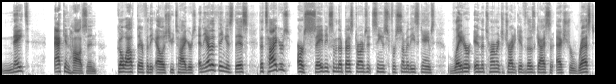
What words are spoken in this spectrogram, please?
Nate Ackenhausen go out there for the LSU Tigers. And the other thing is this the Tigers are saving some of their best arms, it seems, for some of these games later in the tournament to try to give those guys some extra rest.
